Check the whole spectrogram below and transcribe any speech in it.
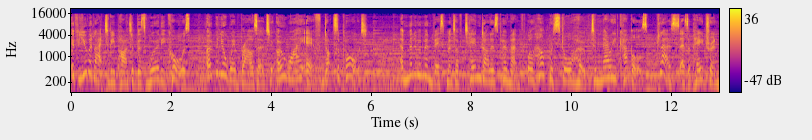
If you would like to be part of this worthy cause, open your web browser to oyf.support. A minimum investment of $10 per month will help restore hope to married couples. Plus, as a patron,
